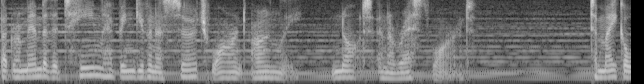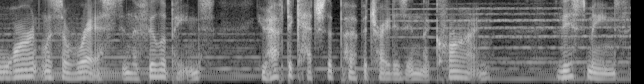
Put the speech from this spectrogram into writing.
But remember, the team have been given a search warrant only, not an arrest warrant. To make a warrantless arrest in the Philippines, you have to catch the perpetrators in the crime. This means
